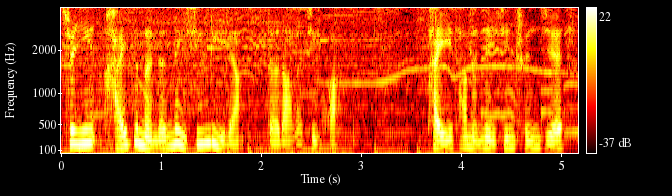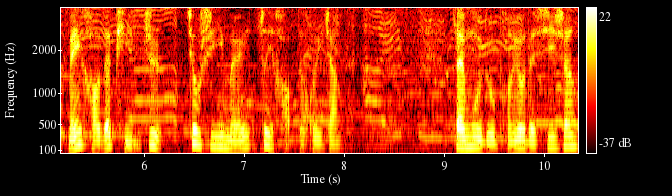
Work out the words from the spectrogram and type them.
却因孩子们的内心力量得到了进化。太一他们内心纯洁美好的品质，就是一枚最好的徽章。在目睹朋友的牺牲，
